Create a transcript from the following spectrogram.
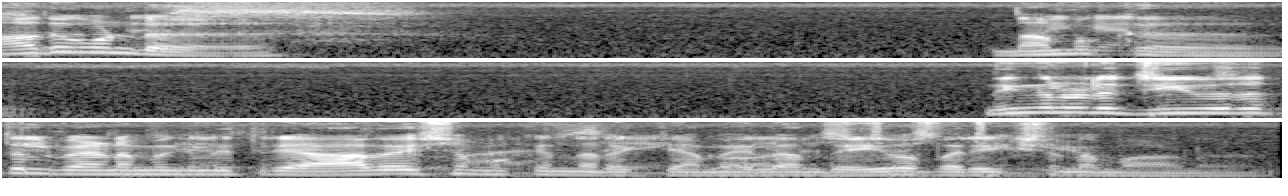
അതുകൊണ്ട് നമുക്ക് നിങ്ങളുടെ ജീവിതത്തിൽ വേണമെങ്കിൽ ഇത്തിരി ആവേശമൊക്കെ നിറയ്ക്കാം. എല്ലാം ദൈവ പരീക്ഷണമാണ്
